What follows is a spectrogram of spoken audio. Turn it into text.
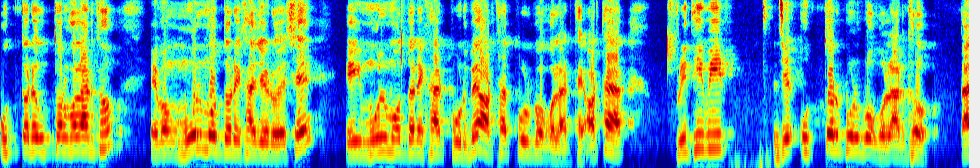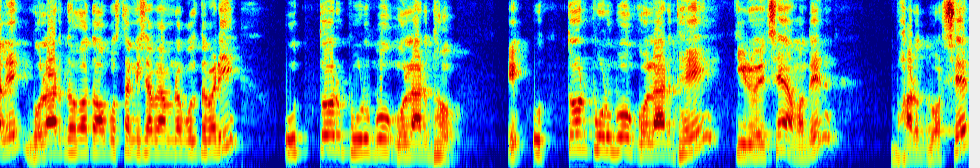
উত্তরে উত্তর গোলার্ধ এবং মূল মধ্যরেখা যে রয়েছে, এই মূল মধ্যরেখার পূর্বে, অর্থাৎ পূর্ব গোলার্ধে। অর্থাৎ পৃথিবীর যে উত্তর পূর্ব গোলার্ধ তাহলে গোলার্ধগত অবস্থান হিসাবে আমরা বলতে পারি উত্তর পূর্ব গোলার্ধ। এই উত্তর পূর্ব গোলার্ধে কি রয়েছে? আমাদের ভারতবর্ষের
